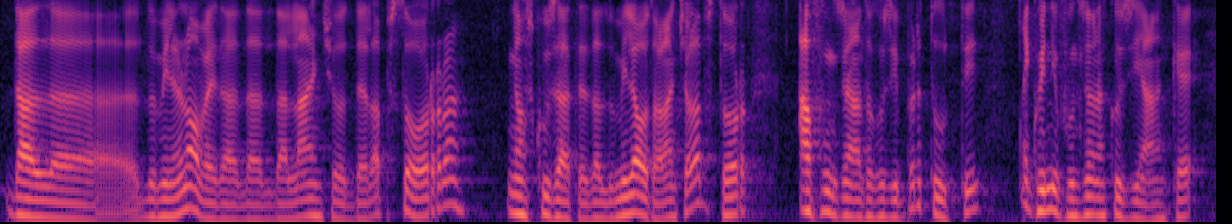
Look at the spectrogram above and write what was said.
dal 2009, da, da, dal lancio dell'App Store, no scusate, dal 2008 al lancio dell'App Store, ha funzionato così per tutti e quindi funziona così anche per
